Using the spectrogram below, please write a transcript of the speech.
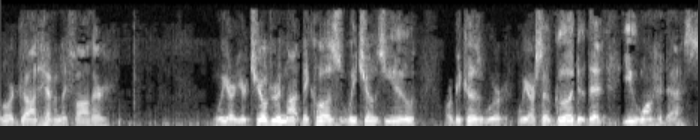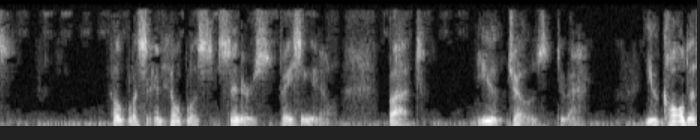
Lord God, Heavenly Father, We are your children not because we chose you or because we're, we are so good that you wanted us. Hopeless and helpless sinners facing hell. But you chose to act. You called us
